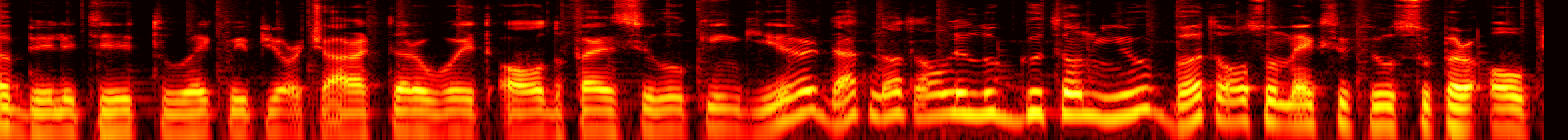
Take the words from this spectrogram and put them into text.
ability to equip your character with all the fancy looking gear that not only look good on you but also makes you feel super OP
